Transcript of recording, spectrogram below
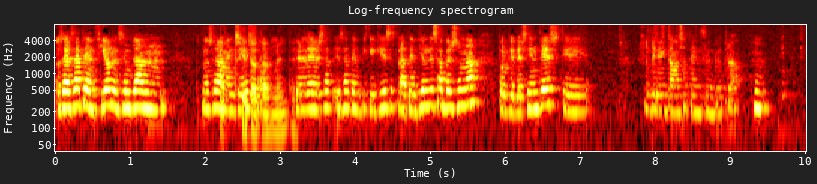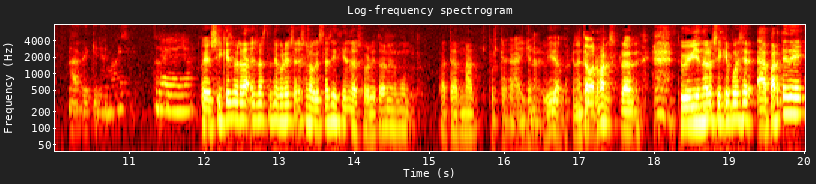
O sea, esa atención es en plan. No solamente Sí, eso. totalmente. Perder esa, esa atención. Que quieres la atención de esa persona porque te sientes que. Gente que necesita más atención que otra, Hmm, la requiere más. Ya, ya, ya. Pero sí que es verdad, es bastante curioso eso lo que estás diciendo, sobre todo en el mundo paternal. Pues que acá yo no lo he vivido, porque no tengo hermanos, pero tú viviéndolo sí que puede ser, aparte de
